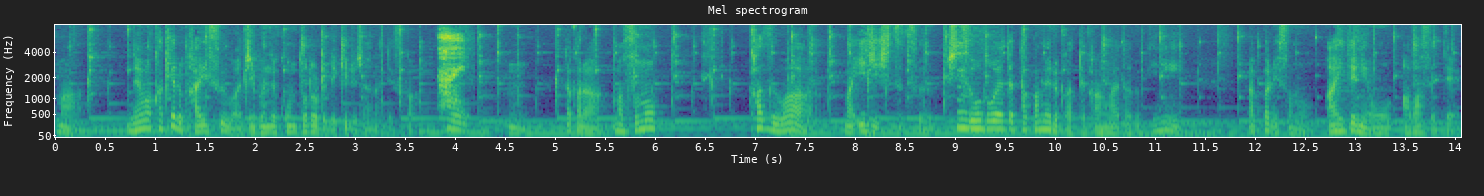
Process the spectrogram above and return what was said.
まあ電話かける回数は自分でコントロールできるじゃないですか。あ、はい。うん、だから、まあ、その数は、まあ、維持しつつ質をどうやって高めるかって考えた時に、やっぱりその相手に合わせて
